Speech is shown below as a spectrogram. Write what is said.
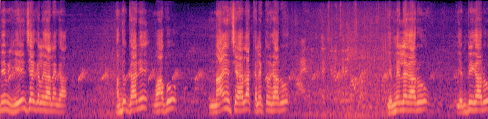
మేము ఏం చేయగలగాలంగా. అందుకు కానీ మాకు న్యాయం చేయాలా? కలెక్టర్ గారు ఎమ్మెల్యే గారు ఎంపీ గారు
